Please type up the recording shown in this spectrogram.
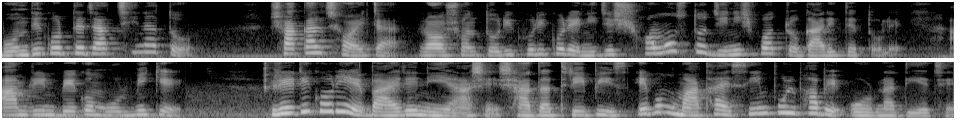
বন্দি করতে যাচ্ছি না তো? সকাল ছয়টা, রওশন তড়িঘড়ি করে নিজের সমস্ত জিনিসপত্র গাড়িতে তোলে। আমরিন বেগম উর্মিকে রেডি করিয়ে বাইরে নিয়ে আসে। সাদা থ্রি পিস এবং মাথায় সিম্পলভাবে ওড়না দিয়েছে।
